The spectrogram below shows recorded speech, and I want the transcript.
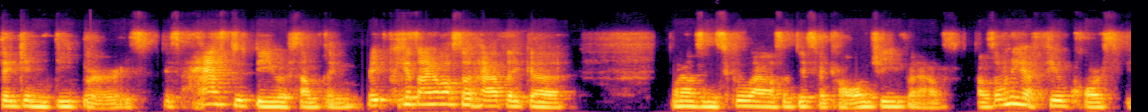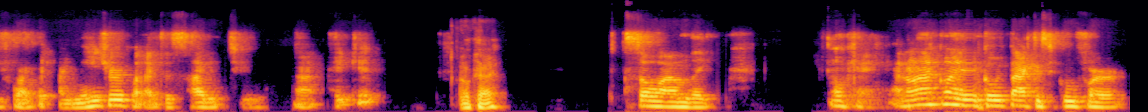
dig in deeper. It's, it has to be with something because I also have like a. When I was in school, I also did psychology, but I was I was only a few courses before I did my major, but I decided to not take it. Okay. So I'm like, okay, and I'm not going to go back to school for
